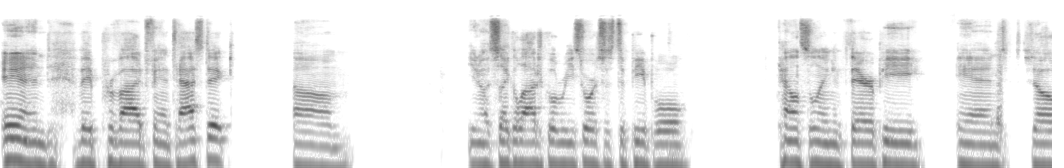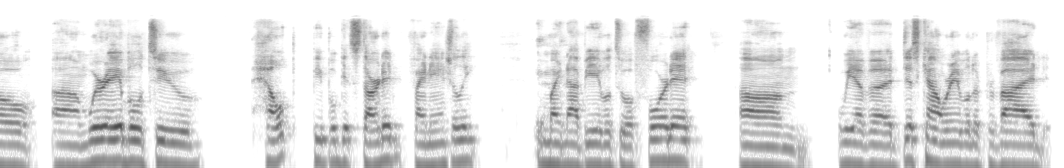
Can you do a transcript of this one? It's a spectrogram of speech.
and they provide fantastic, um, you know, psychological resources to people, counseling and therapy, and so um, we're able to help people get started financially. You Yeah. might not be able to afford it. Um, we have a discount we're able to provide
